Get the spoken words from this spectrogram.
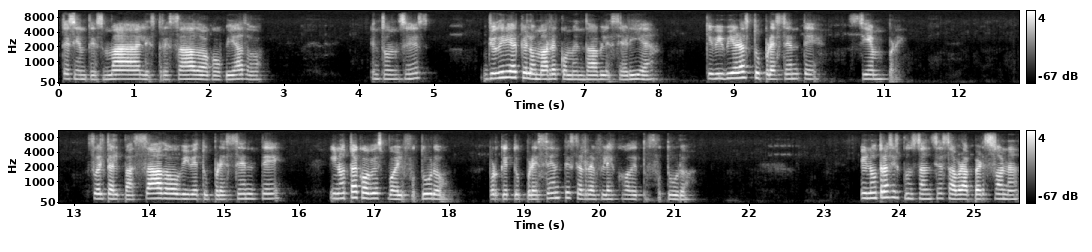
te sientes mal, estresado, agobiado. Entonces, yo diría que lo más recomendable sería que vivieras tu presente siempre. Suelta el pasado, vive tu presente y no te agobies por el futuro, porque tu presente es el reflejo de tu futuro. En otras circunstancias habrá personas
